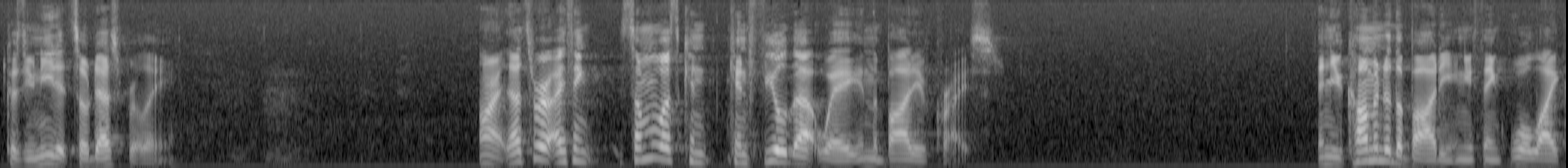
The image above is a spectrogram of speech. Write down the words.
because you need it so desperately. All right, that's where I think some of us can, can feel that way in the body of Christ. And you come into the body and you think, well, like,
